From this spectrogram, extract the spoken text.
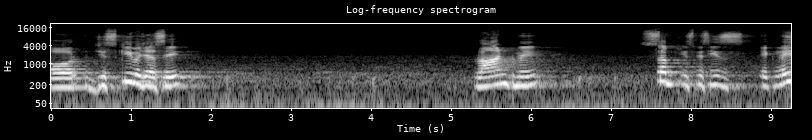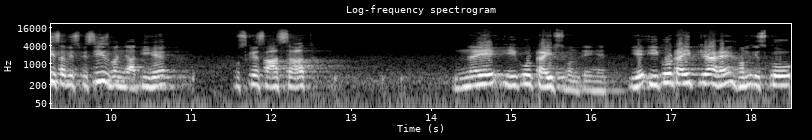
और जिसकी वजह से प्लांट में सब स्पीसीज एक नई सब स्पीसीज बन जाती है। उसके साथ साथ नए इको टाइप्स बनते हैं। ये इको टाइप क्या है? हम इसको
